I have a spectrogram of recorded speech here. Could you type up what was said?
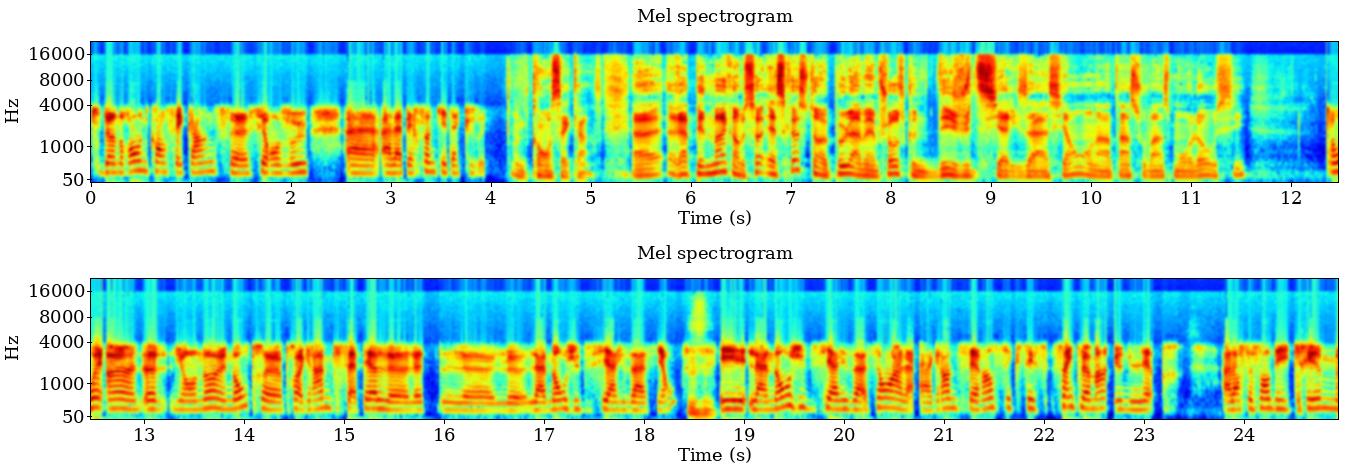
qui donneront une conséquence, si on veut, à, la personne qui est accusée. Une conséquence. rapidement comme ça, est-ce que c'est un peu la même chose qu'une déjudiciarisation? On entend souvent ce mot-là aussi. Oui, euh, il y en a un autre euh, programme qui s'appelle euh, la non-judiciarisation. Mhm. Et la non-judiciarisation, à la grande différence, c'est que c'est simplement une lettre. Alors, ce sont des crimes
